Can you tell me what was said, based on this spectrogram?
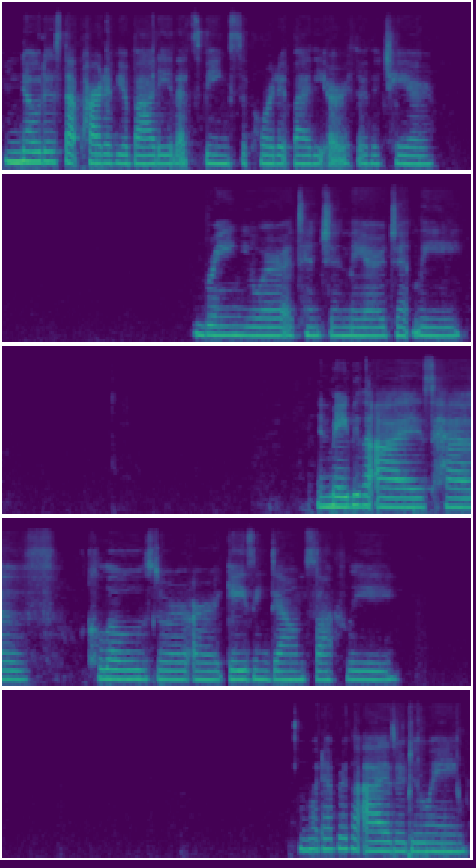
Notice that part of your body that's being supported by the earth or the chair. Bring your attention there gently. And maybe the eyes have closed or are gazing down softly. Whatever the eyes are doing,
